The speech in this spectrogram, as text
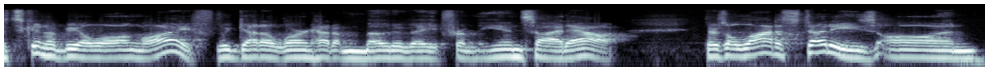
It's going to be a long life. We got to learn how to motivate from the inside out. There's a lot of studies on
